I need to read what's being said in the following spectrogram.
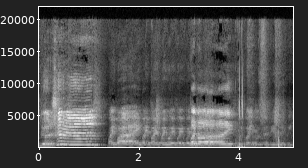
Görüşürüz. Bay bay bay bay bay bay bay bay Bay bay. bay bay bay bay bay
